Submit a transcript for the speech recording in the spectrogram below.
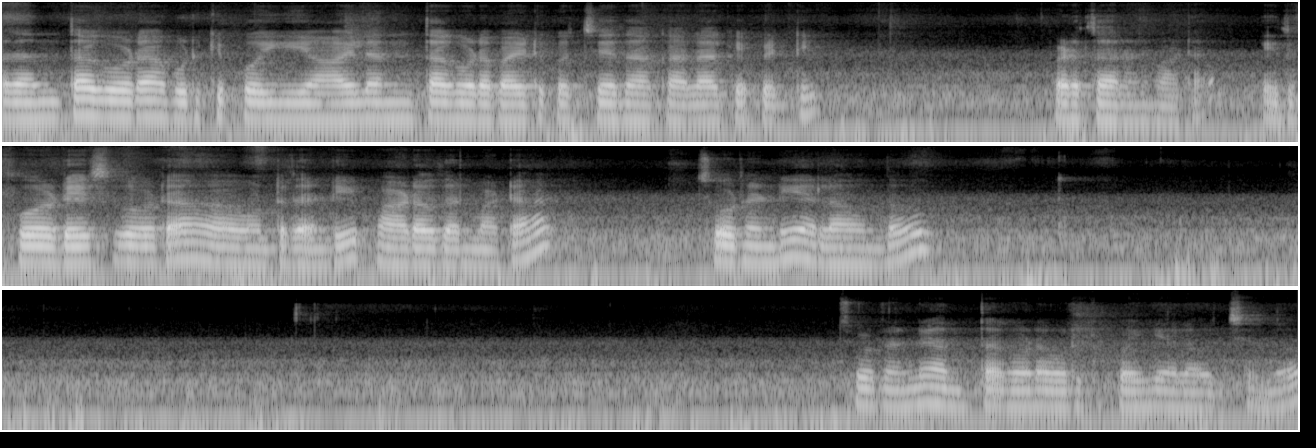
అదంతా కూడా ఉడికిపోయి ఆయిల్ అంతా కూడా బయటకు వచ్చేదాకా అలాగే పెట్టి పెడతారనమాట. ఇది ఫోర్ డేస్ కూడా ఉంటుందండి పాడవదనమాట. చూడండి ఎలా ఉందో. చూడండి అంతా కూడా ఉడికిపోయి ఎలా వచ్చిందో.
